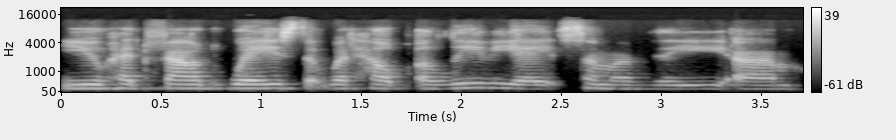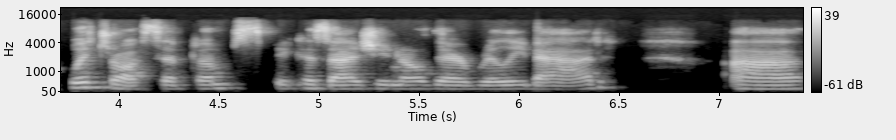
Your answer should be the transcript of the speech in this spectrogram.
you had found ways that would help alleviate some of the um, withdrawal symptoms because, as you know, they're really bad. Uh,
